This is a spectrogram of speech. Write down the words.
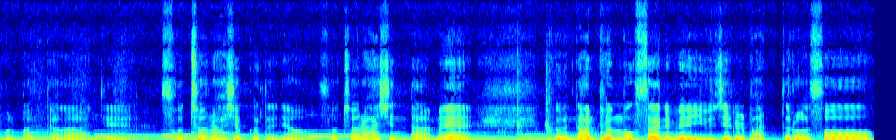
돌봤다가 이제 소천을 하셨거든요. 소천을 하신 다음에 그 남편 목사님의 유지를 받들어서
